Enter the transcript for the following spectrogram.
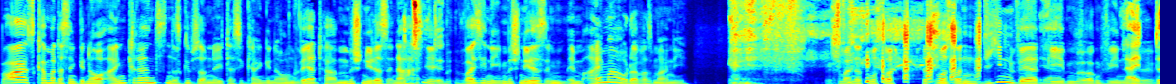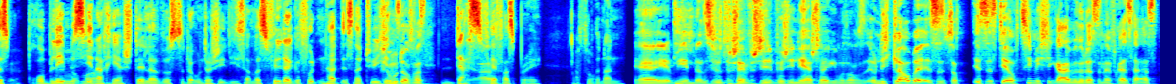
Was, kann man das denn genau eingrenzen? Das gibt's doch nicht, dass sie keinen genauen Wert haben. Mischen die das in der Wozu äh, weiß ich nicht, mischen die das im, im Eimer oder was machen die? Ich meine, das muss doch, das muss doch einen DIN-Wert Ja. geben irgendwie. Nein, das Problem ist, je nach Hersteller wirst du da unterschiedlich sein. Was Phil da gefunden hat, ist natürlich Ich jetzt was. das ja. Pfefferspray, Ach so. sondern Ja, ja, Die- also es wird wahrscheinlich verschiedene, verschiedene Hersteller geben. Und, sonst- und ich glaube, es ist, doch, es ist dir auch ziemlich egal, wenn du das in der Fresse hast,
